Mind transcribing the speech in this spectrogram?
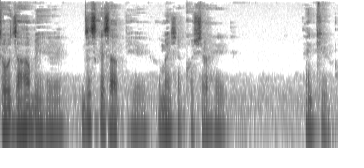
جو جہاں بھی ہے، جس کے ساتھ بھی ہے، ہمیشہ خوش رہے۔ تھینک یو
